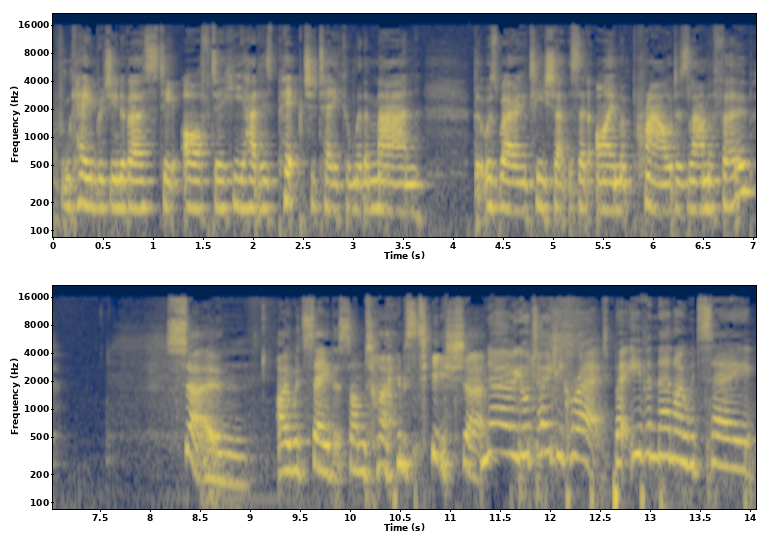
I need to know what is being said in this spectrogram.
from Cambridge University after he had his picture taken with a man that was wearing a t-shirt that said "I'm a proud Islamophobe." So, I would say that sometimes t-shirts. No, you're totally correct. But even then, I would say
